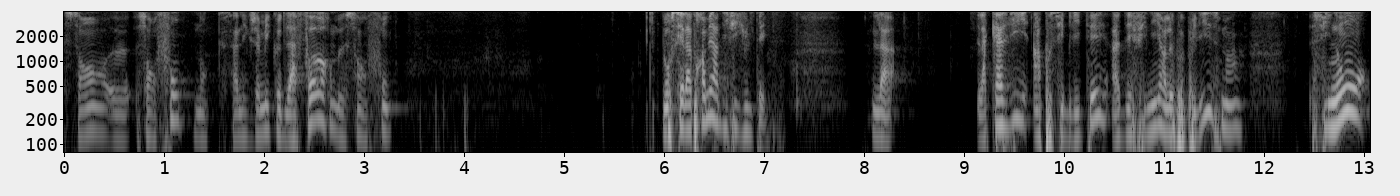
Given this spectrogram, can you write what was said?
sans, euh, sans fond. Donc ça n'est jamais que de la forme sans fond. Donc c'est la première difficulté. La, la quasi-impossibilité à définir le populisme, sinon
